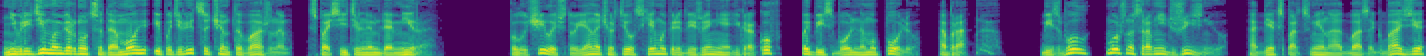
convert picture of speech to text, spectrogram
невредимым вернуться домой и поделиться чем-то важным, спасительным для мира. Получилось, что я начертил схему передвижения игроков по бейсбольному полю, обратную. Бейсбол можно сравнить с жизнью, а бег спортсмена от базы к базе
